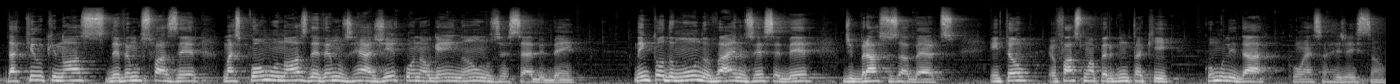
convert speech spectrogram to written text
daquilo que nós devemos fazer, mas como nós devemos reagir quando alguém não nos recebe bem. Nem todo mundo vai nos receber de braços abertos. Então, eu faço uma pergunta aqui: como lidar com essa rejeição?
